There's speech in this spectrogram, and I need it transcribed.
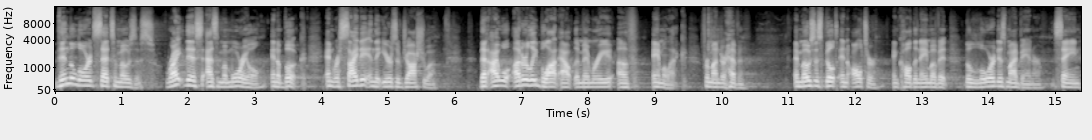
then the Lord said to Moses, Write this as a memorial in a book and recite it in the ears of Joshua, that I will utterly blot out the memory of Amalek from under heaven. And Moses built an altar and called the name of it, The Lord is my banner, saying,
